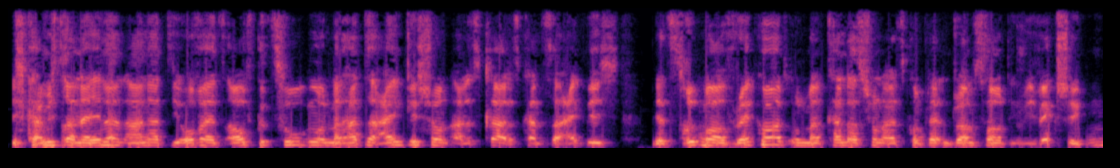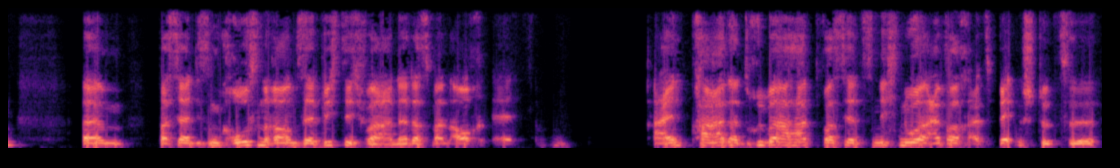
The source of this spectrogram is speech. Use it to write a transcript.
ich kann mich daran erinnern, Arne hat die Overheads aufgezogen und man hatte eigentlich schon, alles klar, das kannst du eigentlich, jetzt drücken wir auf Record und man kann das schon als kompletten Drum Sound irgendwie wegschicken. Ähm, was ja in diesem großen Raum sehr wichtig war, ne? dass man auch äh, ein Paar darüber hat, was jetzt nicht nur einfach als Beckenstütze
